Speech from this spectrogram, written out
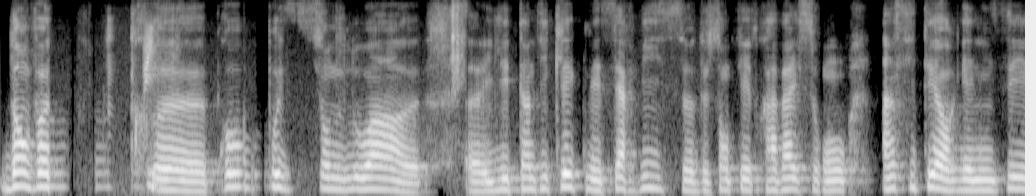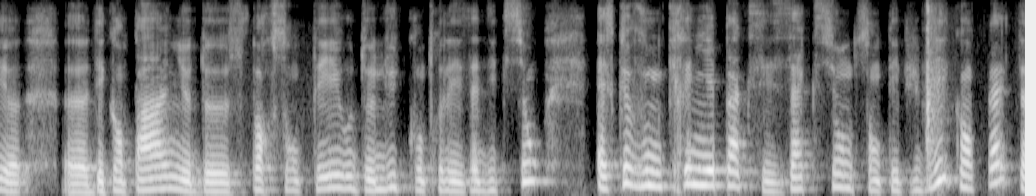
Dans votre euh, proposition de loi, euh, il est indiqué que les services de santé et de travail seront incités à organiser des campagnes de sport santé ou de lutte contre les addictions. Est-ce que vous ne craignez pas que ces actions de santé publique, en fait,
